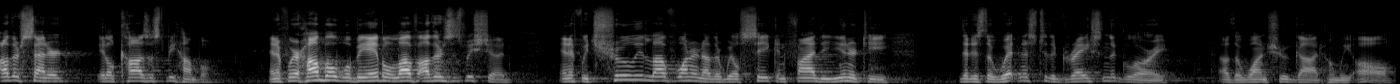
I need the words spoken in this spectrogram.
other centered, it'll cause us to be humble. And if we're humble, we'll be able to love others as we should. And if we truly love one another, we'll seek and find the unity that is the witness to the grace and the glory of the one true God whom we all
